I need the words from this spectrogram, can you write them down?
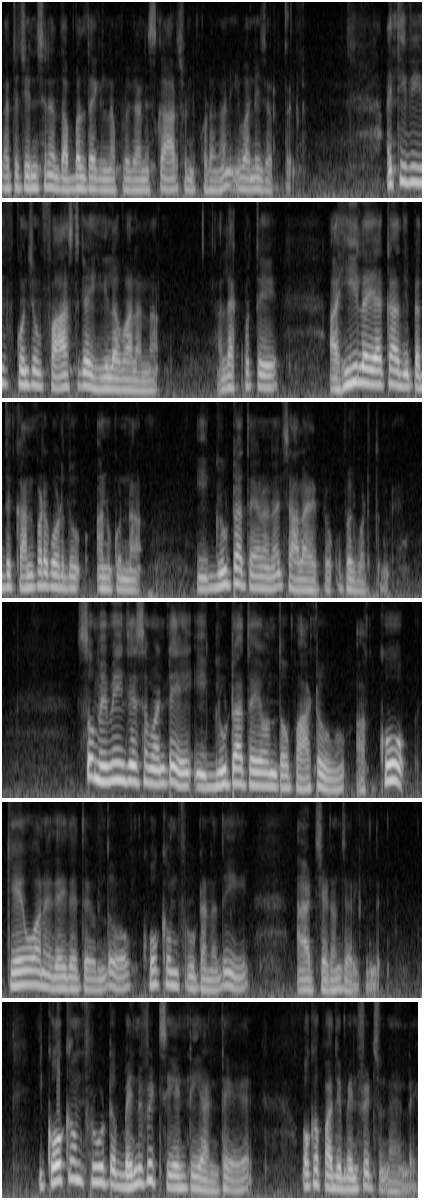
లేకపోతే చిన్న చిన్న దెబ్బలు తగిలినప్పుడు కానీ స్కార్స్ ఉండిపోవడం కానీ ఇవన్నీ జరుగుతాయి. అయితే ఇవి కొంచెం ఫాస్ట్గా హీల్ అవ్వాలన్నా లేకపోతే ఆ హీల్ అయ్యాక అది పెద్ద కనపడకూడదు అనుకున్న ఈ గ్లూటాథయోన్ అనేది చాలా ఉపయోగపడుతుంది. సో మేమేం చేసామంటే ఈ గ్లూటాథయోన్తో పాటు ఆ కో కేవో అనేది ఏదైతే ఉందో కోకం ఫ్రూట్ అనేది యాడ్ చేయడం జరిగింది. ఈ కోకమ్ ఫ్రూట్ బెనిఫిట్స్ ఏంటి అంటే ఒక పది బెనిఫిట్స్ ఉన్నాయండి.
